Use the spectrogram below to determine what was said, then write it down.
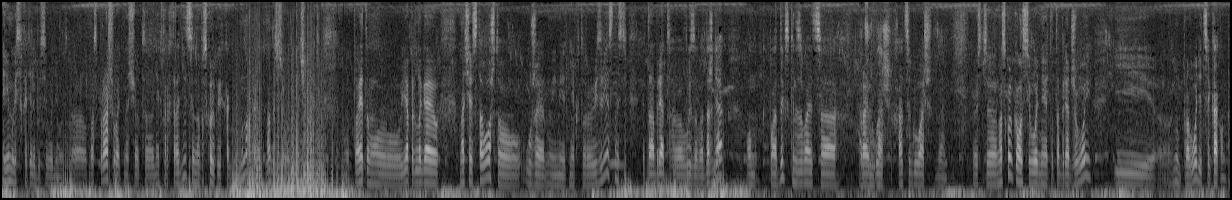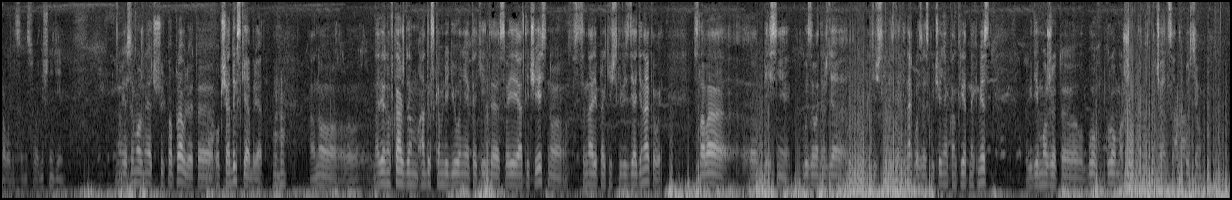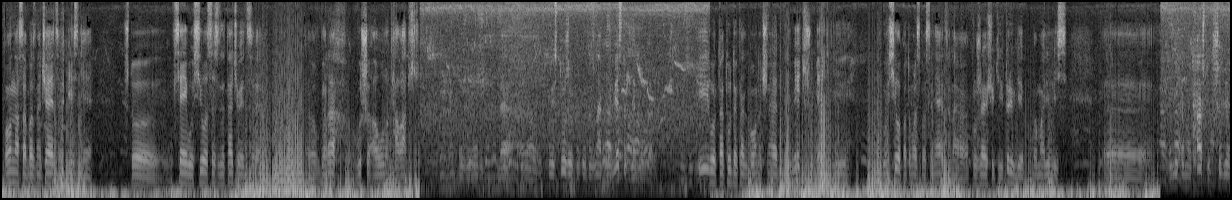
И мы хотели бы сегодня вот э, поспрашивать насчет некоторых традиций, но поскольку их как бы много, надо с чего-то начинать. Вот, поэтому я предлагаю начать с того, что уже ну, имеет некоторую известность. Это обряд вызова дождя. Он по-адыгски называется Хацигуаш. Хацигуаш, да. То есть э, насколько он сегодня этот обряд живой и э, ну, проводится, и как он проводится на сегодняшний день? Ну, если можно, я чуть-чуть поправлю. Это общеадыгский обряд. Угу. Оно, э, наверное, в каждом адыгском регионе какие-то свои отличия есть, но сценарий практически везде одинаковый. Слова песни «Вызова дождя» практически везде одинаковые, за исключением конкретных мест, где может Бог грома шума обозначаться. Ага. Допустим, он нас обозначается в песне, что вся его сила сосредотачивается в горах выше аула Талапш. Да, то есть тоже какое-то знаковое место для Бога. И вот оттуда как бы он начинает греметь, шуметь, сила потом распространяется на окружающую территорию, где помолились э, великому Тха, чтобы Шибля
